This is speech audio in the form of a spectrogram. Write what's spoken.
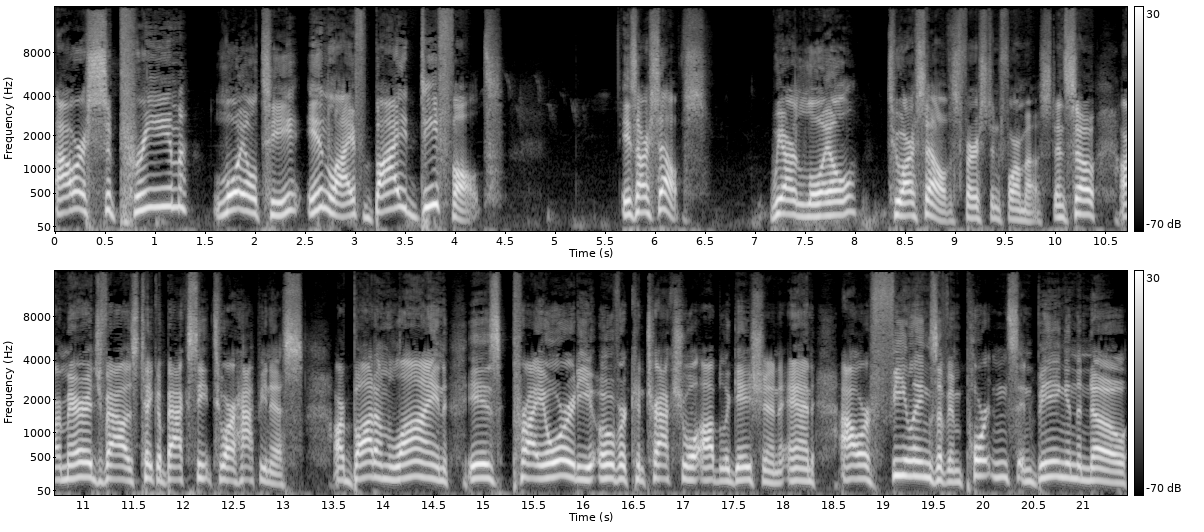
our supreme loyalty in life by default is ourselves. We are loyal to ourselves first and foremost. And so our marriage vows take a backseat to our happiness. Our bottom line is priority over contractual obligation and our feelings of importance and being in the know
